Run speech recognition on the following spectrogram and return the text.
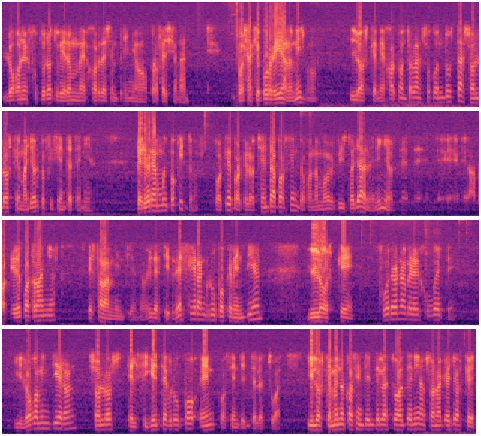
luego en el futuro tuvieron mejor desempeño profesional. Pues aquí ocurría lo mismo. Los que mejor controlan su conducta son los que mayor coeficiente tenían. Pero eran muy poquitos. ¿Por qué? Porque el 80%, cuando hemos visto ya de niños de, a partir de cuatro años, estaban mintiendo. Es decir, de ese gran grupo que mentían, los que fueron a ver el juguete y luego mintieron son los el siguiente grupo en cociente intelectual. Y los que menos cociente intelectual tenían son aquellos que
